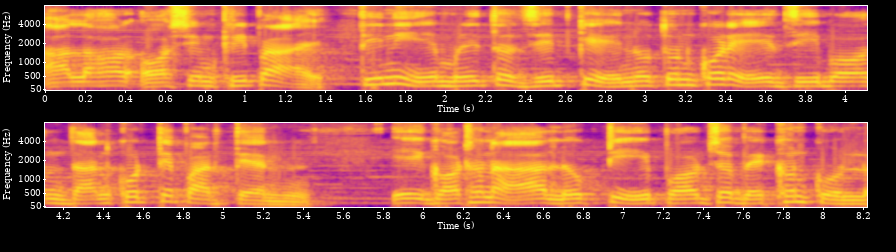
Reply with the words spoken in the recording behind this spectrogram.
আল্লাহর অসীম কৃপায় তিনি মৃত জীবকে নতুন করে জীবন দান করতে পারতেন। এই ঘটনা লোকটি পর্যবেক্ষণ করল।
